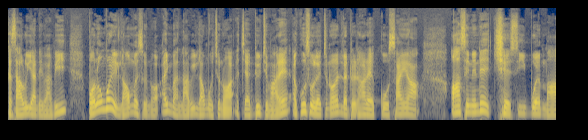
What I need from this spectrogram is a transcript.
ကစားလို့ရနေပါပြီဘောလုံးပွဲတွေလောင်းမယ်ဆိုရင်တော့အဲ့မှာလာပြီးလောင်းဖို့ကျွန်တော်ကအကြံပြုချင်ပါတယ်အခုဆိုလည်းကျွန်တော်တို့လက်တွဲထားတဲ့ကိုဆိုင်ကအာဆင်နယ်နဲ့ချယ်ဆီပွဲမှာ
